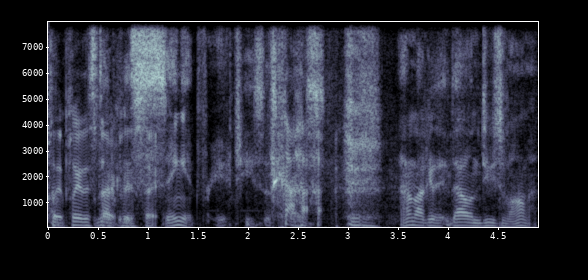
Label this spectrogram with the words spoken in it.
play play the I'm start. not going to sing it for you. Jesus Christ. I'm not going to. That'll induce vomit.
